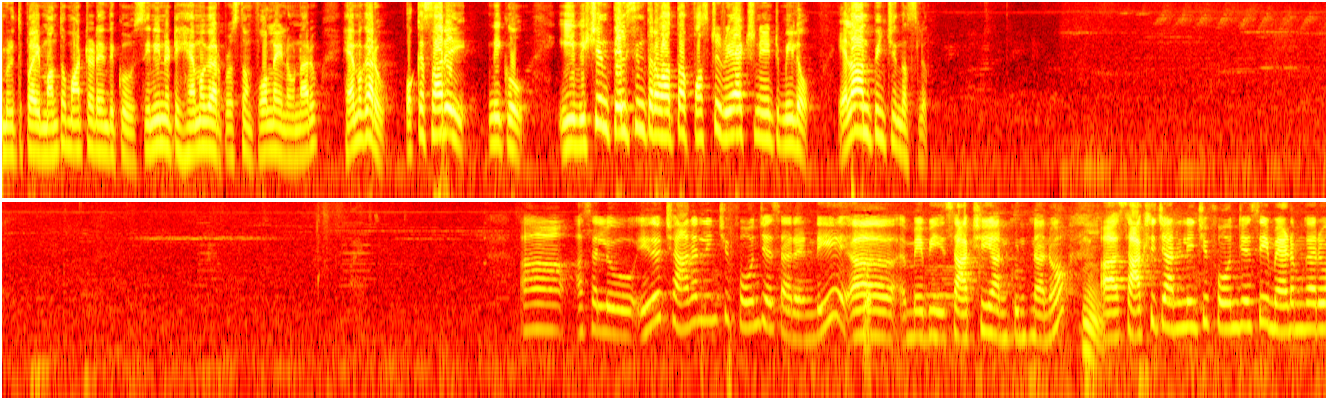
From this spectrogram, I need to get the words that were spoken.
మృతిపై మనతో మాట్లాడేందుకు సినీ నటి హేమగారు ప్రస్తుతం ఫోన్ లైన్లో ఉన్నారు. హేమగారు ఒక్కసారి మీకు ఈ విషయం తెలిసిన తర్వాత ఫస్ట్ రియాక్షన్ ఏంటి మీలో? ఎలా అనిపించింది అసలు? అసలు ఏదో ఛానల్ నుంచి ఫోన్ చేశారండి. మేబీ సాక్షి అనుకుంటున్నాను. ఆ, సాక్షి ఛానల్ నుంచి ఫోన్ చేసి మేడం గారు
